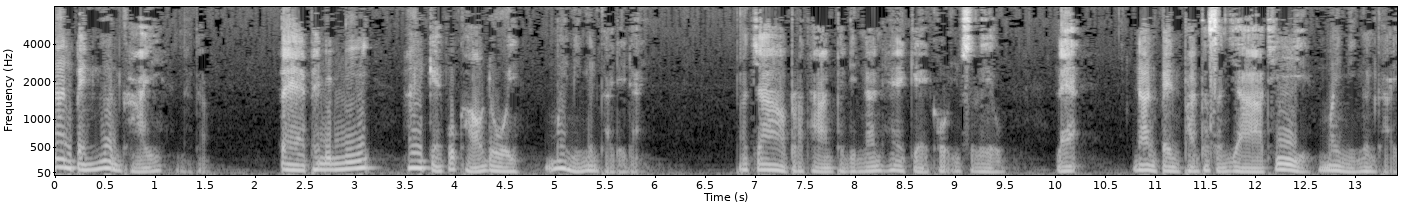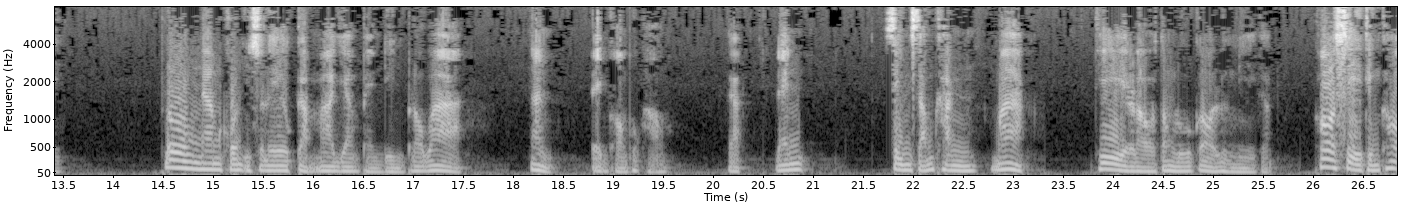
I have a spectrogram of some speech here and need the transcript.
นั่นเป็นเงื่อนไข แต่แผ่นดินนี้ให้แก่พวกเขาโดยไม่มีเงื่อนไขใด ๆ พระเจ้าประทานแผ่นดินนั้นให้แก่คนอิสราเอล และนั่นเป็นพันธสัญญาที่ไม่มีเงื่อนไข พระองค์นำคนอิสราเอลกลับมายังแผ่นดิน เพราะว่านั่นเป็นของพวกเขาครับและสิ่งสำคัญมากที่เราต้องรู้ก็เรื่องนี้ครับ ข้อ 4 ถึงข้อ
